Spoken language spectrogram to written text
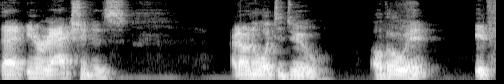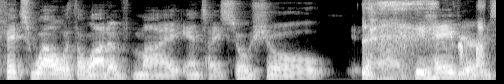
that interaction is I don't know what to do. Although it it fits well with a lot of my antisocial uh, behaviors,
